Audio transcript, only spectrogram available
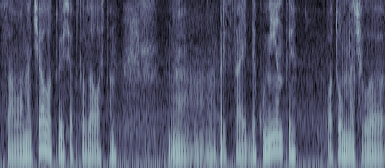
с самого начала, то есть отказалась там э, представить документы, потом начала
